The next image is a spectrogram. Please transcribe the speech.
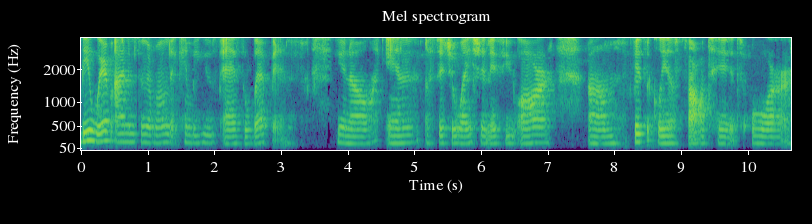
Be aware of items in the room that can be used as weapons you know, in a situation if you are um, physically assaulted or,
